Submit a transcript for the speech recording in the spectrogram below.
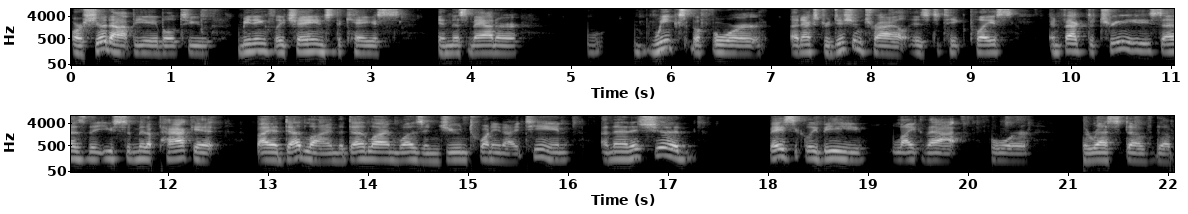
or should not be able to meaningfully change the case in this manner weeks before an extradition trial is to take place. In fact, the treaty says that you submit a packet by a deadline. The deadline was in June 2019, and then it should basically be like that for the rest of the,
